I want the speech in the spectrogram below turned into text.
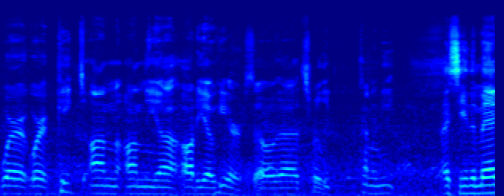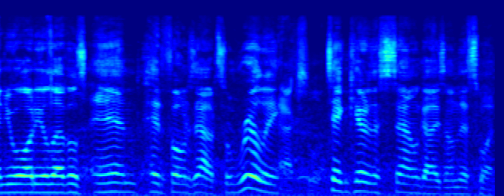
where, where it peaked on, on the audio here. So it's really kind of neat. I see the manual audio levels and headphones out. So really Excellent. taking care of the sound guys on this one.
